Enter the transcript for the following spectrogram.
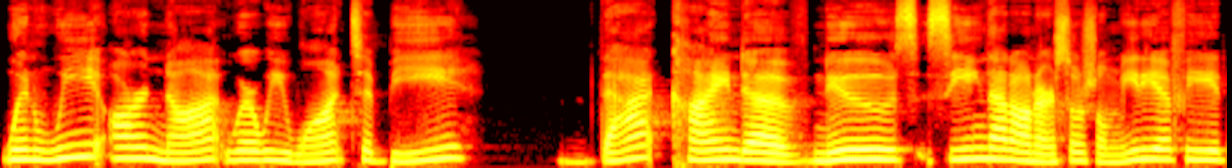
when we are not where we want to be, that kind of news, seeing that on our social media feed,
